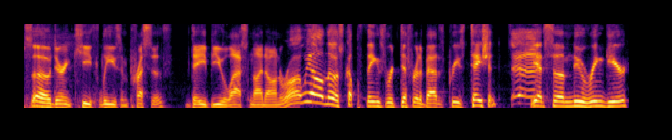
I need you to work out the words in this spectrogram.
So, during Keith Lee's impressive debut last night on Raw, we all noticed a couple things were different about his presentation. He had some new ring gear,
